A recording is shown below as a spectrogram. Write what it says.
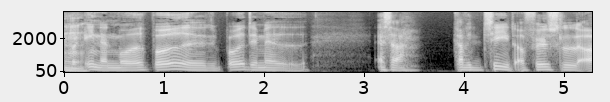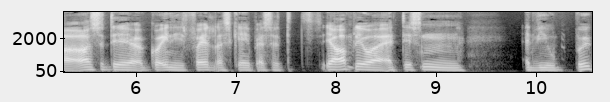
mm. på en eller anden måde. Både, både det med, altså, graviditet og fødsel, og også det at gå ind i et forældreskab. Altså, jeg oplever, at det er sådan, at vi er jo byg,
